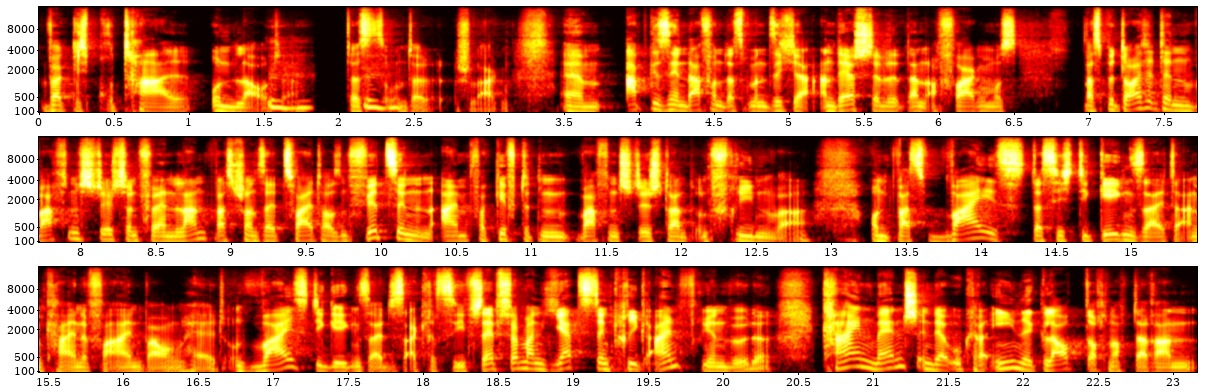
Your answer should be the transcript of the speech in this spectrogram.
wirklich brutal unlauter, mhm. das mhm. zu unterschlagen. Ähm, abgesehen davon, dass man sich ja an der Stelle dann auch fragen muss, was bedeutet denn ein Waffenstillstand für ein Land, was schon seit 2014 in einem vergifteten Waffenstillstand und Frieden war und was weiß, dass sich die Gegenseite an keine Vereinbarung hält und weiß, die Gegenseite ist aggressiv. Selbst wenn man jetzt den Krieg einfrieren würde, kein Mensch in der Ukraine glaubt doch noch daran,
